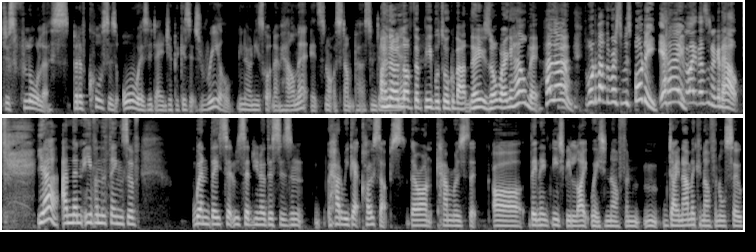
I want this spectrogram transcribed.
just flawless. But of course, there's always a danger because it's real, you know, and he's got no helmet. It's not a stunt person doing it. I know. I love that people talk about no, he's not wearing a helmet. Hello. What about the rest of his body? Yeah, Hey. like that's not going to help. Yeah, and then even the things of when they said we said you know this isn't how do we get close-ups? There aren't cameras that are they need, to be lightweight enough and mm, dynamic enough, and also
